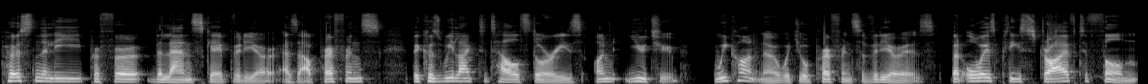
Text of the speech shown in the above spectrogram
personally prefer the landscape video as our preference because we like to tell stories on YouTube. We can't know what your preference of video is, but always please strive to film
